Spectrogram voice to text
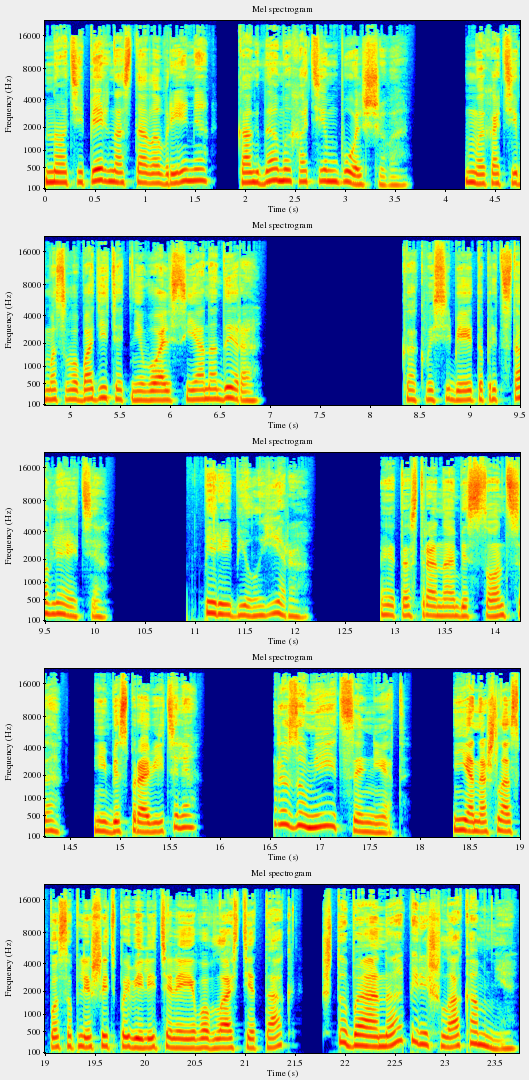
Но теперь настало время, когда мы хотим большего. Мы хотим освободить от него Альсьяна Дыра. Как вы себе это представляете? Перебил Ера. Это страна без солнца и без правителя? Разумеется, нет. Я нашла способ лишить повелителя его власти так, чтобы она перешла ко мне.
